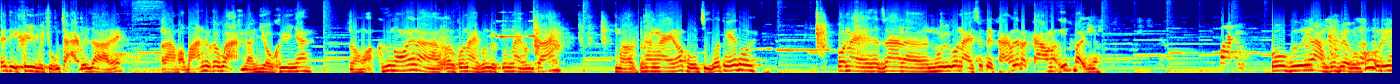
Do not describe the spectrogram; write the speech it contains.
Thế thì khi mà chủ trại bây giờ đấy, là họ bán cho các bạn là nhiều khi nhá, là họ cứ nói là ở con này con đực, con này con cái. Mà hàng ngày nó cũng chỉ có thế thôi con này thật ra là nuôi con này sức đề kháng rất là cao, nó ít bệnh rồi. Cô cứ đi làm công việc của cô đi.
